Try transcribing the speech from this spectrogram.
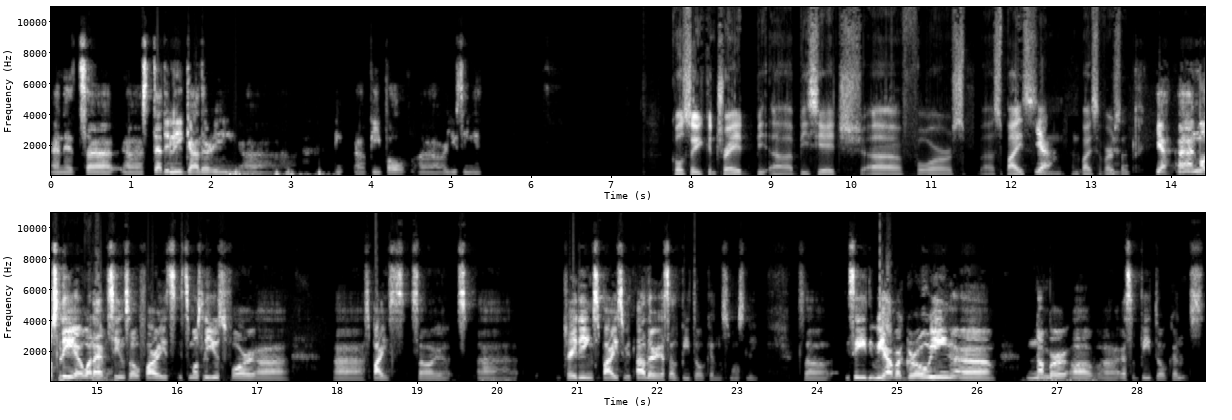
and it's uh, uh, steadily gathering uh, uh, people uh, are using it. Cool. So you can trade B, uh, BCH uh, for uh, Spice yeah. and, and vice versa. yeah. And mostly uh, what i've seen so far is it's mostly used for uh, uh, spice. So uh, trading spice with other slp tokens mostly. So you see we have a growing uh, number of uh, slp tokens.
